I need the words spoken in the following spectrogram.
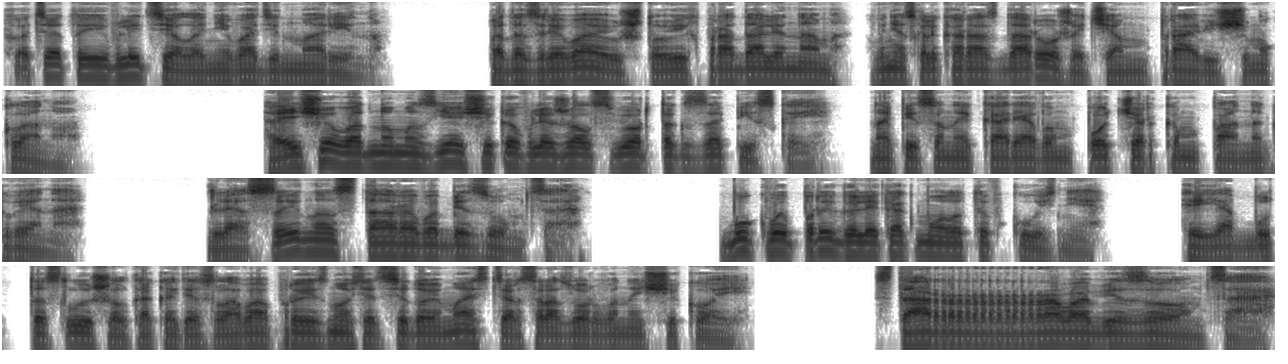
хоть это и влетело не в один марин. Подозреваю, что их продали нам в несколько раз дороже, чем правящему клану. А еще в одном из ящиков лежал сверток с запиской, написанной корявым почерком пана Гвена. Для сына старого безумца. Буквы прыгали, как молоты в кузне, и я будто слышал, как эти слова произносит седой мастер с разорванной щекой. «Старого безумца!»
